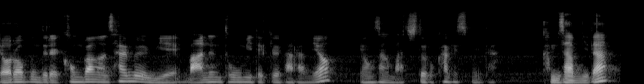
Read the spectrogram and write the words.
여러분들의 건강한 삶을 위해 많은 도움이 됐길 바라며 영상 마치도록 하겠습니다. 감사합니다.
